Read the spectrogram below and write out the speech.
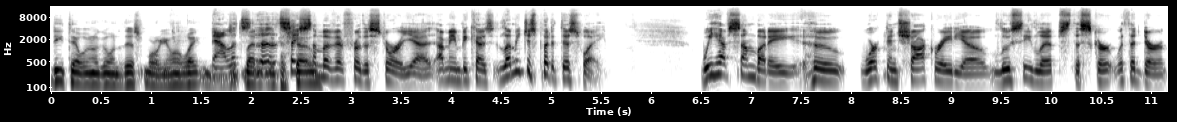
detail we're going to go into this more. You want to wait? And Now let's let let's say show? some of it for the story. Yeah, I mean because let me just put it this way: we have somebody who worked in shock radio. Lucy Lips, the skirt with the dirt,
